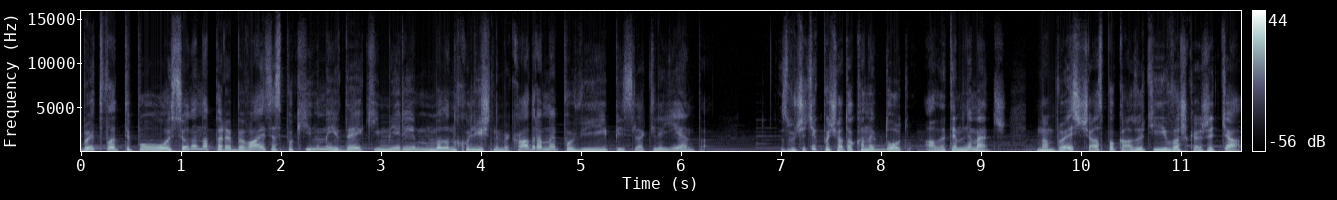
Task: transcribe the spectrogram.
битва типового сьонена перебивається спокійними і в деякій мірі меланхолічними кадрами повії після клієнта. Звучить як початок анекдоту, але тим не менш, нам весь час показують її важке життя,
